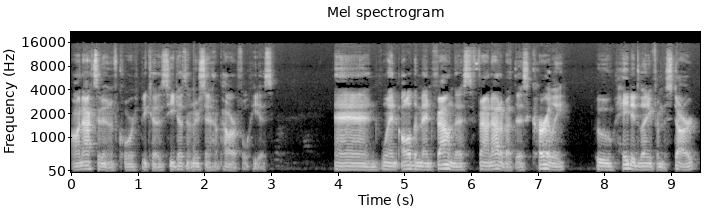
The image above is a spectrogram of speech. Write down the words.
on accident, of course, because he doesn't understand how powerful he is. And when all the men found this, found out about this, Curly who hated Lennie from the start,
